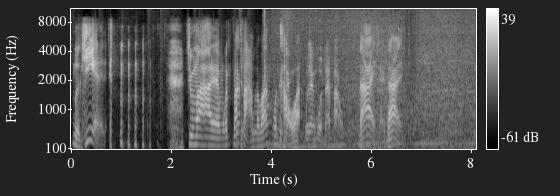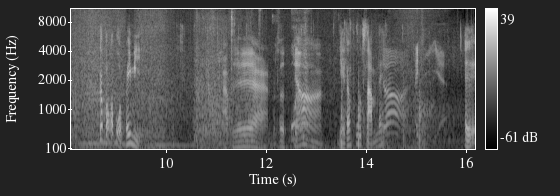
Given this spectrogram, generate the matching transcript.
เหมืองขี้อะไรเนี่ย ชูมาเนี่ยมันรักสามแล้วมั้งบนเขาอะกูแทงบทได้เปล่า ได้แทงได้ ก็บอกว่าบทไม่มีครับเพื่อนสุดยอดอย่าต้องพูดซ้ำนะยอดไอ้เหี้ยเออ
